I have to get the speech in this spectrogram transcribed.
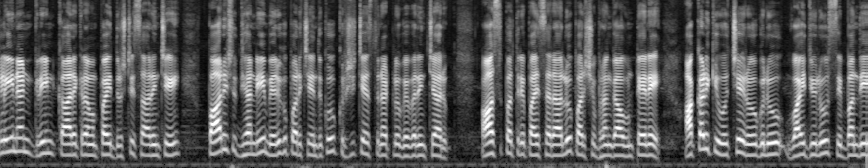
క్లీన్ అండ్ గ్రీన్ కార్యక్రమంపై దృష్టి సారించి పారిశుద్ధ్యాన్ని మెరుగుపరిచేందుకు కృషి చేస్తున్నట్లు వివరించారు. ఆసుపత్రి పరిసరాలు పరిశుభ్రంగా ఉంటేనే అక్కడికి వచ్చే రోగులు వైద్యులు సిబ్బంది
